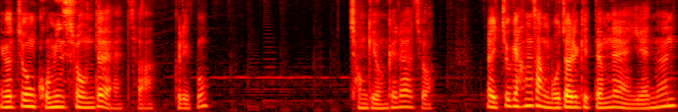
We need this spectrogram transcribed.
이거 좀 고민스러운데 자 그리고 전기 연결해야죠. 자, 이쪽이 항상 모자르기 때문에 얘는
